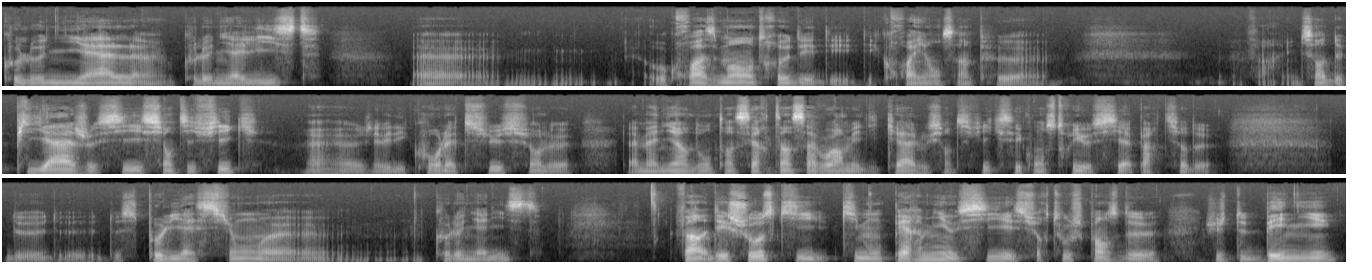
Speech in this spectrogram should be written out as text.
coloniales, colonialistes, euh, au croisement entre des, des, croyances un peu. Euh, enfin, une sorte de pillage aussi scientifique. Euh, j'avais des cours là-dessus sur le, la manière dont un certain savoir médical ou scientifique s'est construit aussi à partir de, de, de, spoliation colonialiste. Enfin, des choses qui, qui m'ont permis aussi, et surtout, je pense, de juste de baigner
